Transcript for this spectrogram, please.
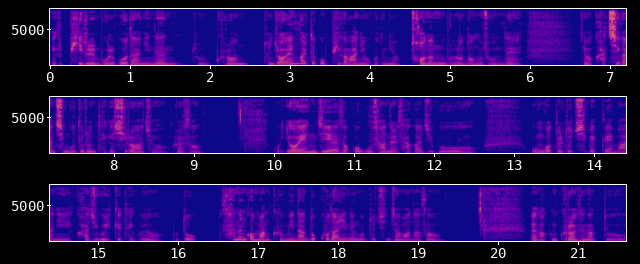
이렇게 비를 몰고 다니는 좀 그런 전 여행 갈 때 꼭 비가 많이 오거든요. 저는 물론 너무 좋은데 뭐 같이 간 친구들은 되게 싫어하죠. 그래서 여행지에서 꼭 우산을 사가지고 온 것들도 집에 꽤 많이 가지고 있게 되고요. 뭐 또 사는 것만큼이나 놓고 다니는 것도 진짜 많아서 왜 가끔 그런 생각도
